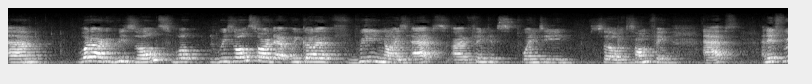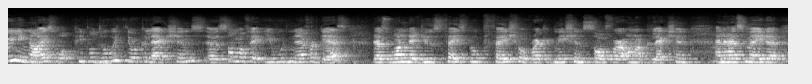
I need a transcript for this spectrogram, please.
um, what are the results? Well, the results are that we got a really nice apps. I think it's 20 some something apps. And it's really nice what people do with your collections. Uh, some of it you would never guess. There's one that used Facebook facial recognition software on our collection and has made a,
